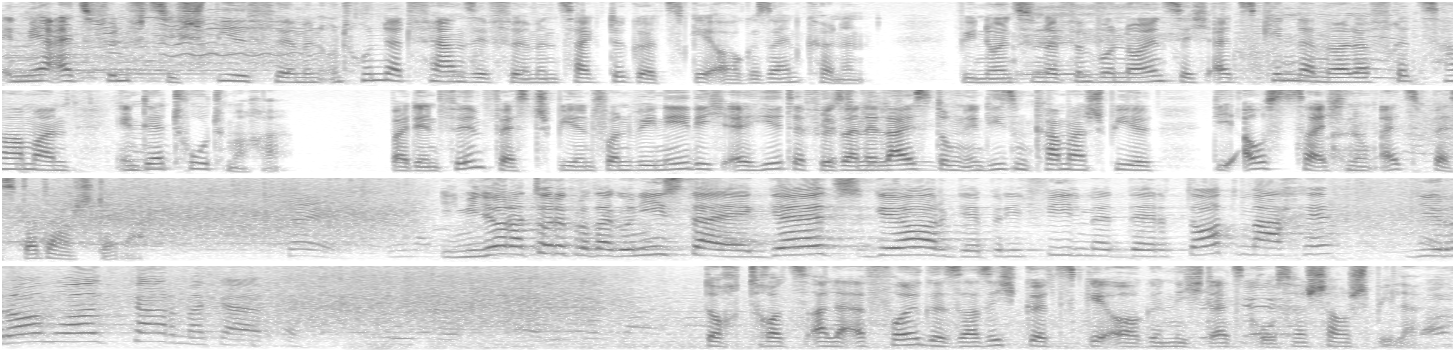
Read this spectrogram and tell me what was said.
In mehr als 50 Spielfilmen und 100 Fernsehfilmen zeigte Götz George sein Können. Wie 1995 als Kindermörder Fritz Hamann in Der Todmacher. Bei den Filmfestspielen von Venedig erhielt er für seine Leistung in diesem Kammerspiel die Auszeichnung als bester Darsteller. Il miglior attore protagonista è Götz George per il film Der Todmacher di Romuald Karmakar. Doch trotz aller Erfolge sah sich Götz George nicht als großer Schauspieler.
